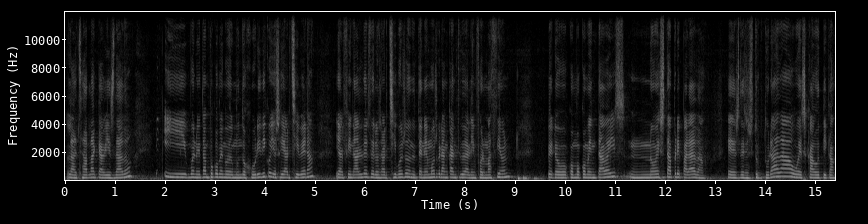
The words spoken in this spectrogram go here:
la, charla que habéis dado. Y bueno, yo tampoco vengo del mundo jurídico, yo soy archivera y al final desde los archivos donde tenemos gran cantidad de información, pero como comentabais, no está preparada, es desestructurada o es caótica.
